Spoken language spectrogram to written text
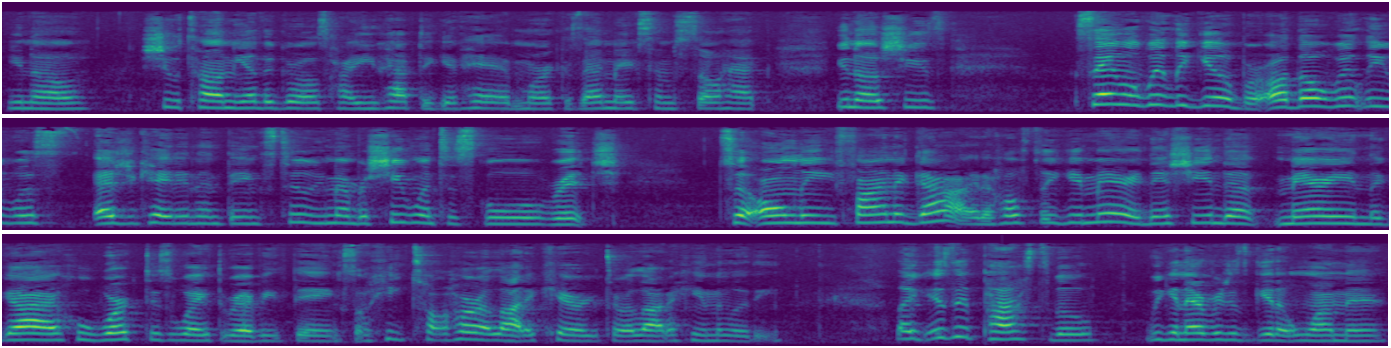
You know, she was telling the other girls how you have to give head more because that makes him so happy. You know, she's same with Whitley Gilbert. Although Whitley was educated in things too. You remember she went to school rich to only find a guy to hopefully get married. Then she ended up marrying the guy who worked his way through everything. So he taught her a lot of character, a lot of humility. Like, is it possible we can ever just get a woman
